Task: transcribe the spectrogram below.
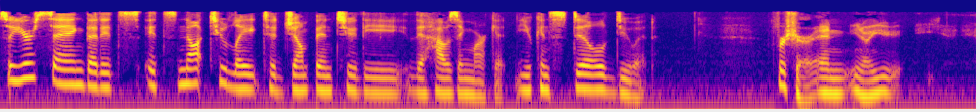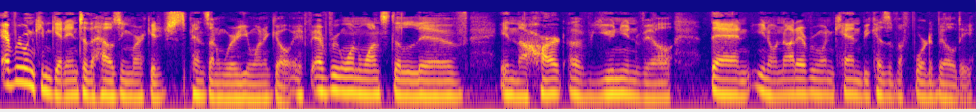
So you're saying that it's it's not too late to jump into the the housing market. You can still do it for sure. And you know, you everyone can get into the housing market. It just depends on where you want to go. If everyone wants to live in the heart of Unionville, then you know not everyone can because of affordability.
